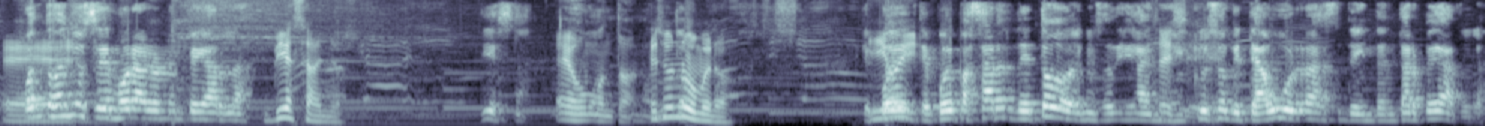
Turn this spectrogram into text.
eh, ¿Cuántos años se demoraron en pegarla? 10 años. 10 años. Es un montón. Es un número. Te puede, hoy- te puede pasar de todo en esos 10 años, Sí, sí. incluso que te aburras de intentar pegarla.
